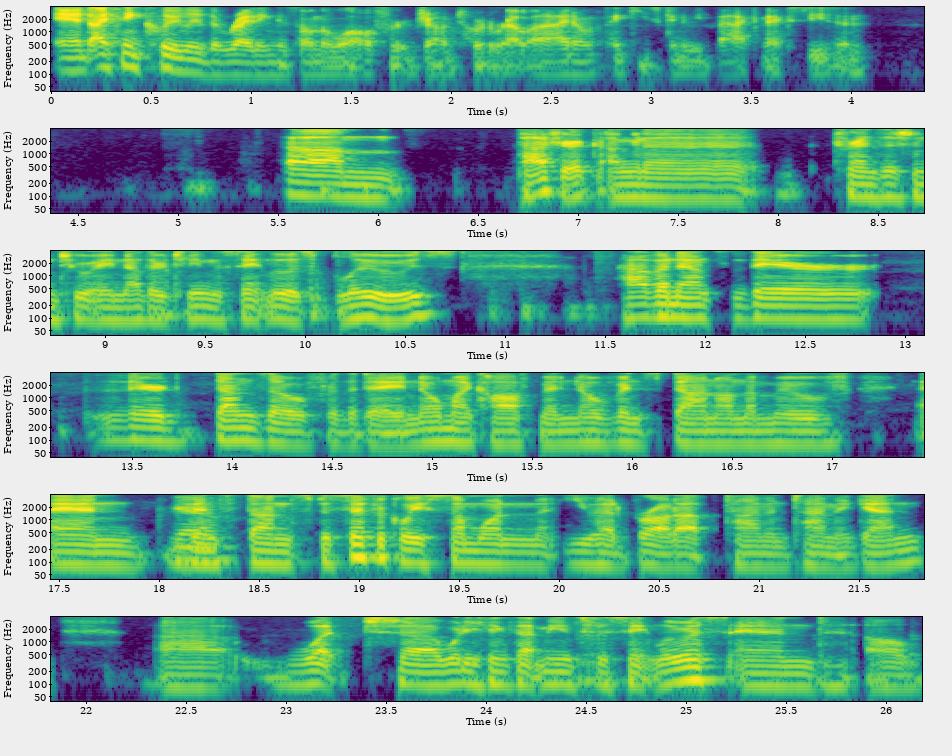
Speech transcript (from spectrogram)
And I think clearly the writing is on the wall for John Tortorella. I don't think he's going to be back next season. Um, Patrick, I'm gonna transition to another team. The St. Louis Blues have announced their their Dunzo for the day. No Mike Hoffman, no Vince Dunn on the move, and Yeah. Vince Dunn specifically, someone you had brought up time and time again. Uh, what uh, what do you think that means for St. Louis? And I'll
